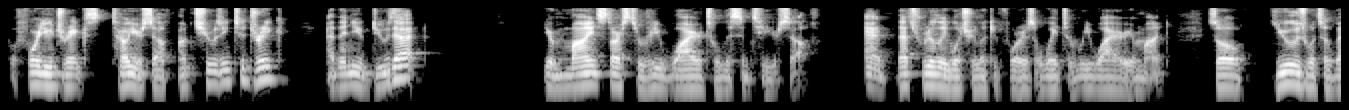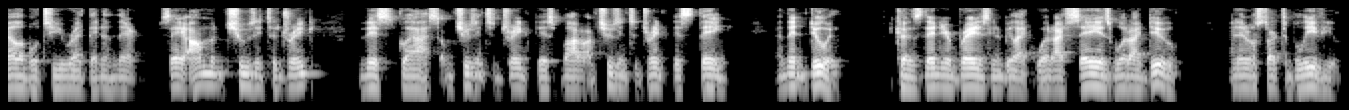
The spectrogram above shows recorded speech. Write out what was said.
before you drink, tell yourself, I'm choosing to drink. And then you do that, your mind starts to rewire to listen to yourself. And that's really what you're looking for is a way to rewire your mind. So use what's available to you right then and there. Say, I'm choosing to drink this glass. I'm choosing mm-hmm. to drink this bottle. I'm choosing to drink this thing. And then do it. Because then your brain is going to be like, what I say is what I do. And it'll start to believe you.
